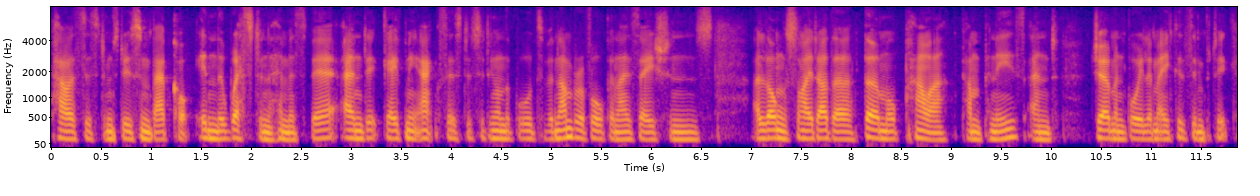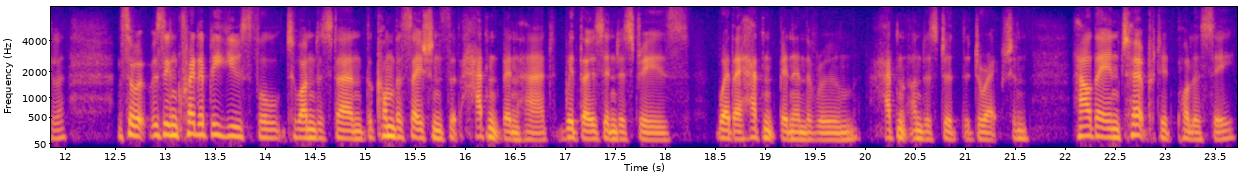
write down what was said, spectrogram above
Power Systems, Doosan Babcock in the Western Hemisphere, and it gave me access to sitting on the boards of a number of organizations alongside other thermal power companies and German boiler makers in particular. So it was incredibly useful to understand the conversations that hadn't been had with those industries where they hadn't been in the room, hadn't understood the direction, how they interpreted policy,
